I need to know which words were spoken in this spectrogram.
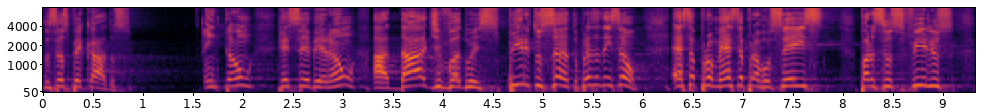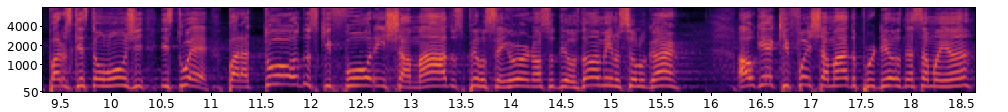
dos seus pecados. Então receberão a dádiva do Espírito Santo. Presta atenção, essa promessa é para vocês, para os seus filhos, para os que estão longe, isto é, para todos que forem chamados pelo Senhor nosso Deus. Dá um amém no seu lugar. Alguém aqui foi chamado por Deus nessa manhã?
